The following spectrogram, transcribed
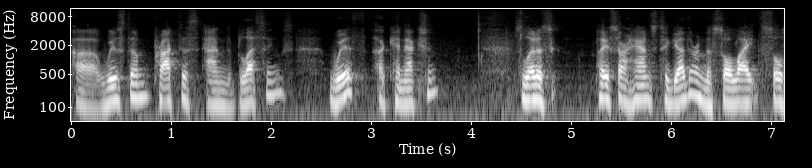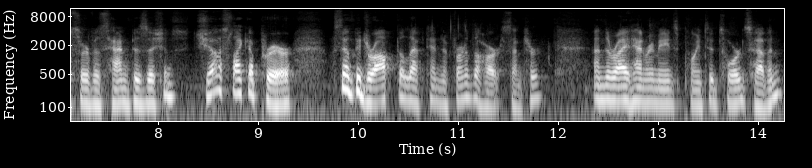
uh, wisdom, practice, and blessings with a connection. So let us place our hands together in the soul light, soul service hand positions, just like a prayer. Simply drop the left hand in front of the heart center, and the right hand remains pointed towards heaven.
